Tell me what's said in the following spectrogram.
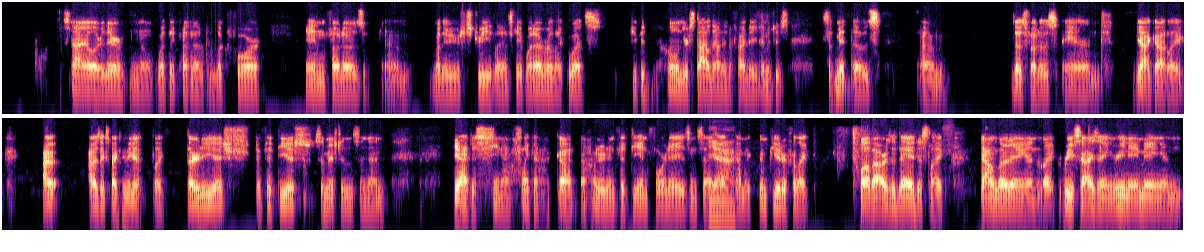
style or their you know what they kind of look for in photos um, whether you're street landscape whatever like what's if you could hone your style down into five to eight images submit those um, those photos. And yeah i got like i i was expecting to get like 30ish to 50ish submissions. And then yeah just you know like I got 150 in four days. And so yeah. i got my computer for like 12 hours a day just like downloading and like resizing renaming and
